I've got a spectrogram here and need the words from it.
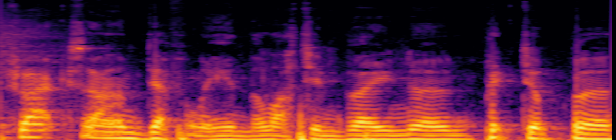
Tracks, and definitely in the Latin vein. Uh, picked up uh,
